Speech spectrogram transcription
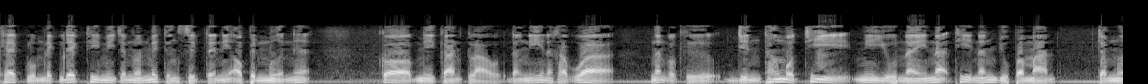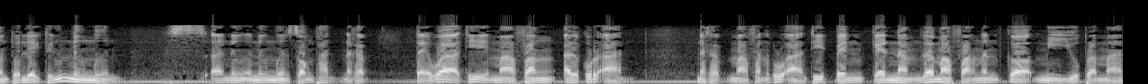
แค่กลุ่มเล็ก ๆ ที่มีจำนวนไม่ถึงสิบแต่นี่เอาเป็นหมื่นเนี่ย ก็มีการกล่าวดังนี้นะครับว่า นั่นก็คือยินทั้งหมดที่มีอยู่ในณที่นั้นอยู่ประมาณจำนวนตัวเลขถึงหนึ่งหมื่นหนึ่งหนึ่งหมื่นสองพันนะครับ แต่ว่าที่มาฟังอัลกุรอานนะครับ มาฟังอัลกุรอานที่เป็นแกนนำและมาฟังนั้นก็มีอยู่ประมาณ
